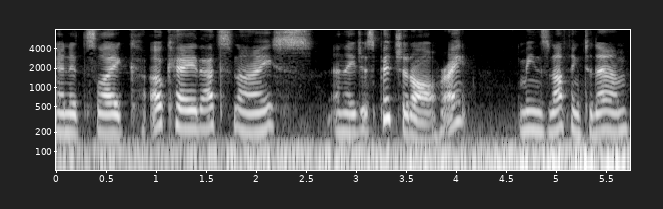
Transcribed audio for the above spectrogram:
and it's like, okay, that's nice. And they just pitch it all, right? It means nothing to them.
